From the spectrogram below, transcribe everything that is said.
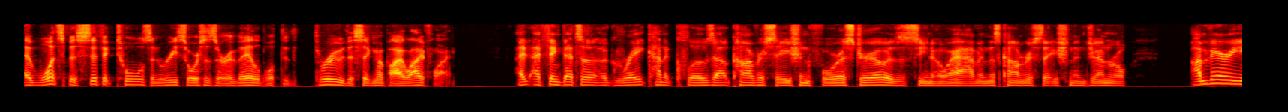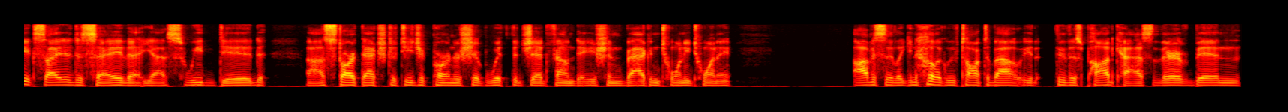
and what specific tools and resources are available through the, through the Sigma Pi Lifeline? I, I think that's a, a, great kind of closeout conversation for us, Drew, as you know, we're having this conversation in general. I'm very excited to say that yes, we did uh, start that strategic partnership with the JED Foundation back in 2020 obviously, like, you know, like we've talked about through this podcast, there have been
